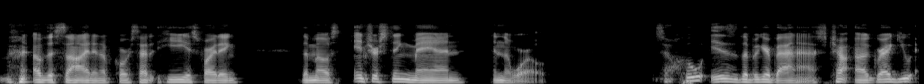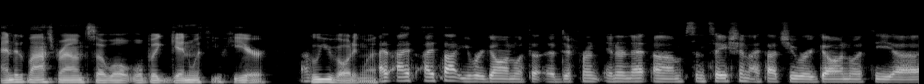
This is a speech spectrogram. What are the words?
of the side, and of course that he is fighting the most interesting man in the world. So who is the bigger badass? Ch- uh, Greg, you ended last round, so we'll we'll begin with you here. Who you voting with? I, I I thought you were going with a, a different internet um sensation. I thought you were going with the uh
